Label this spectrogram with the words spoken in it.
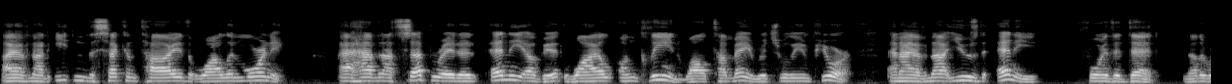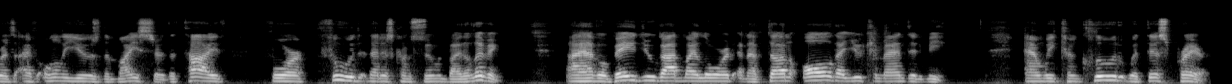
I have not eaten the second tithe while in mourning. I have not separated any of it while unclean, while tameh, ritually impure, and I have not used any for the dead. In other words, I've only used the maaser, the tithe, for food that is consumed by the living. I have obeyed you, God my Lord, and have done all that you commanded me. And we conclude with this prayer.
